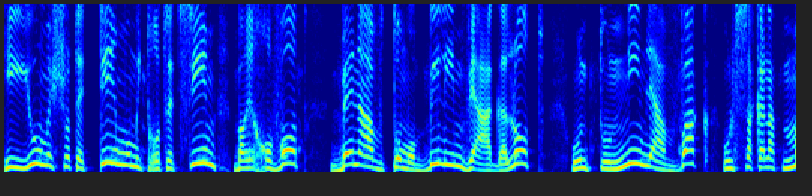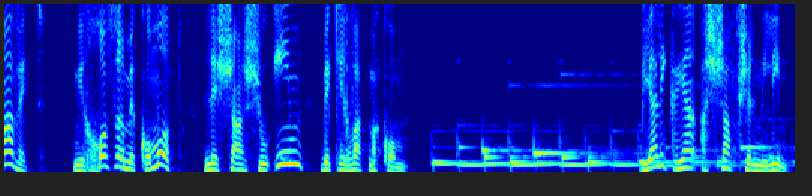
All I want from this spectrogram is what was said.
יהיו משוטטים ומתרוצצים ברחובות בין האבטומובילים והעגלות ונתונים לאבק ולסכנת מוות מחוסר מקומות לשעשועים בקרבת מקום. ביאליק היה אשף של מילים.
